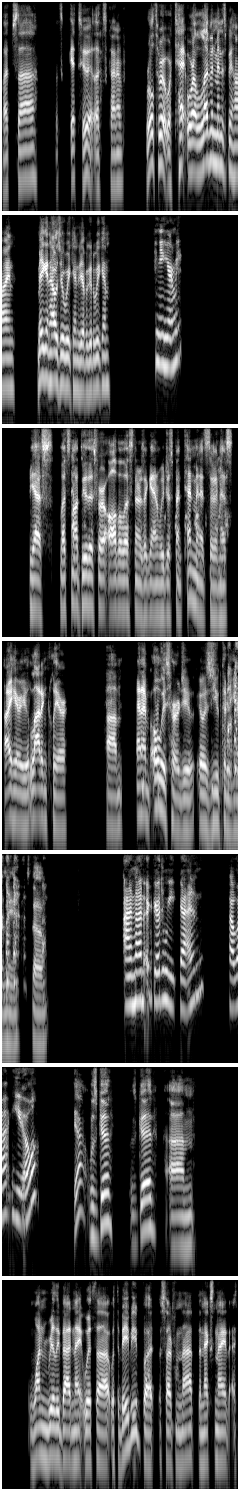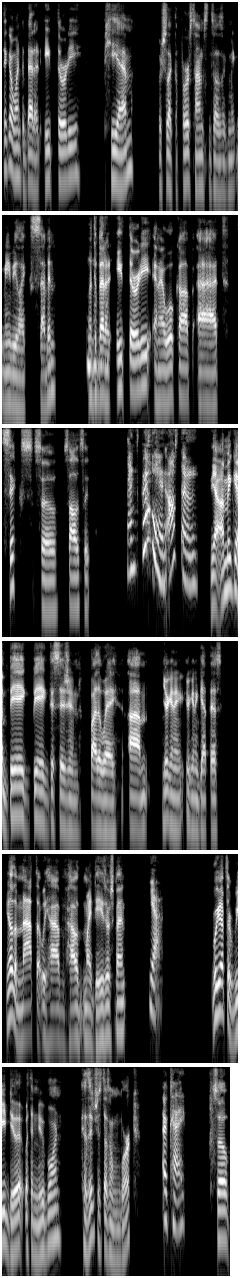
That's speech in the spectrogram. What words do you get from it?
let's, uh, let's get to it. Let's kind of roll through it. We're 10, we're 11 minutes behind. Megan, how was your weekend? Do you have a good weekend? Can you hear me? Yes. Let's not do this for all the listeners again. We just spent 10 minutes doing this. I hear you loud and clear. Um, and I've always heard you. It was you couldn't hear me. So I had a good weekend. How about you? yeah, it was good. It was good. Um, one really bad night with uh with the baby, but aside from that, the next night I think I went to bed at 8:30 p.m., which is like the first time since I was like maybe like 7. Went to bed at 8:30 and I woke up at 6, so solid sleep. That's great. Awesome. Yeah, I'm making a big, big decision. By the way, um, you're gonna you're gonna get this. You know the map that we have of how my days are spent. Yeah. We're gonna have to redo it with a newborn because it just doesn't work. Okay. So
